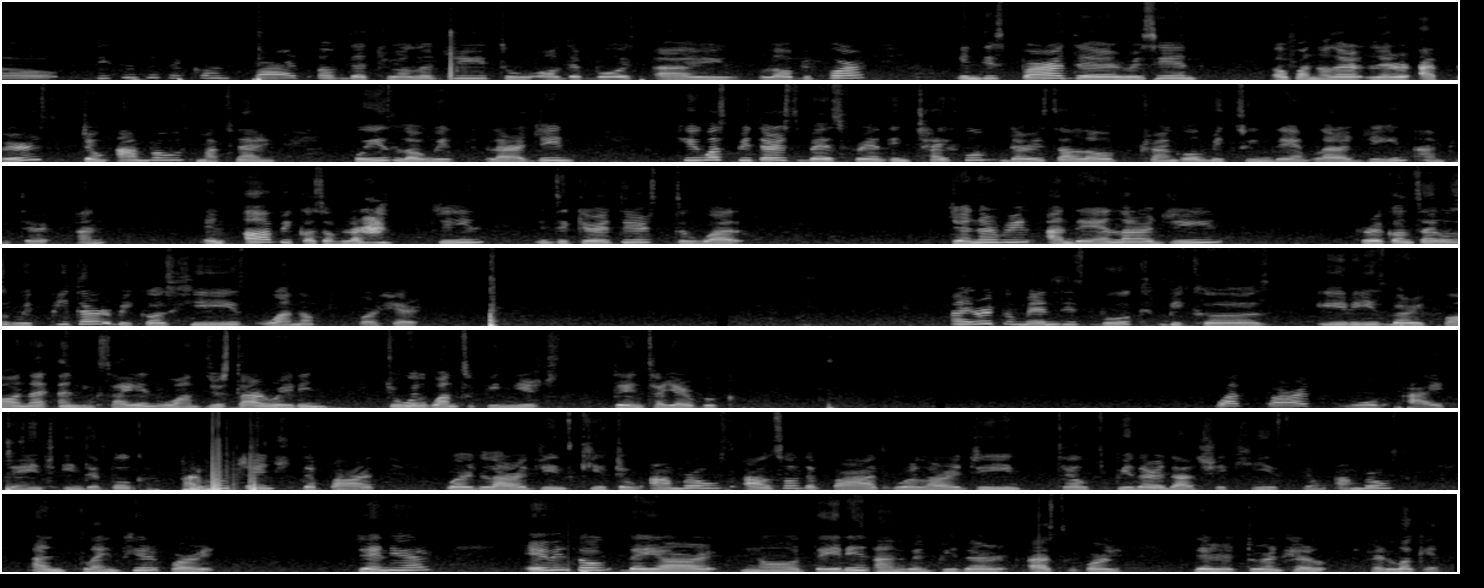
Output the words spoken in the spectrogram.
So this is the second part of the trilogy to All the Boys I Loved Before. In this part, the recipient of another letter appears, John Ambrose McClaren, who is love with Lara Jean. He was Peter's best friend in childhood. There is a love triangle between them, Lara Jean and Peter, and end up because of Lara Jean's insecurities toward Genevieve, and Lara Jean reconciles with Peter because he is one of for her. I recommend this book because it is very fun and exciting. Once you start reading, you will want to finish the entire book. What part would I change in the book? I would change the part where Lara Jean kissed John Ambrose, also the part where Lara Jean tells Peter that she kissed John Ambrose and claims her for Genevieve, even though they are not dating and when Peter asks for the return her, her locket.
